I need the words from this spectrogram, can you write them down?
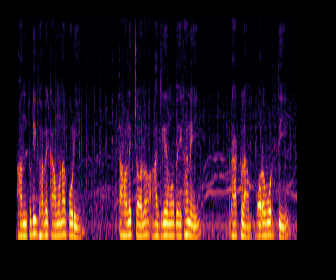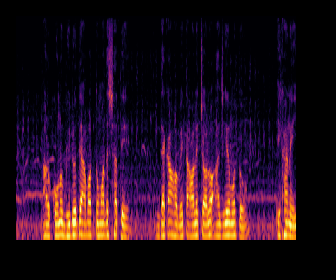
আন্তরিকভাবে কামনা করি। তাহলে চলো আজকের মতো এখানেই রাখলাম। পরবর্তী আর কোনো ভিডিওতে আবার তোমাদের সাথে দেখা হবে। তাহলে চলো আজকের মতো এখানেই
